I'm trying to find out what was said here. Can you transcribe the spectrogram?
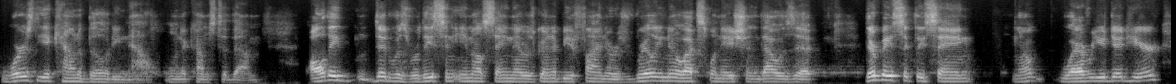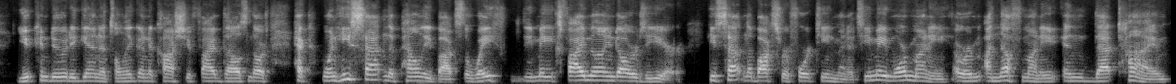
Where's the accountability now when it comes to them? all they did was release an email saying there was going to be a fine. There was really no explanation. That was it. They're basically saying, you know, whatever you did here, you can do it again. It's only going to cost you five thousand dollars. Heck, when he sat in the penalty box, the way he makes five million dollars a year, he sat in the box for 14 minutes. He made more money or enough money in that time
